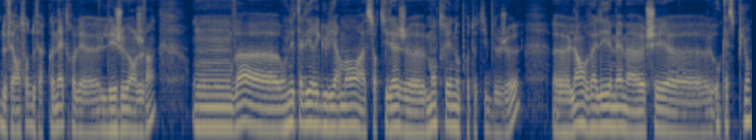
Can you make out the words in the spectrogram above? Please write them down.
de faire en sorte de faire connaître les, jeux angevins. On va, on est allé régulièrement à Sortilège montrer nos prototypes de jeux. Là, on va aller même chez au Caspion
